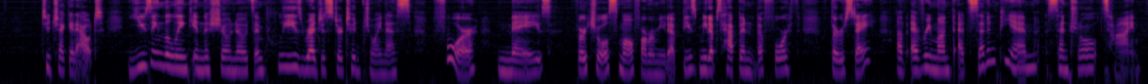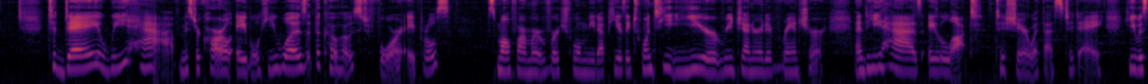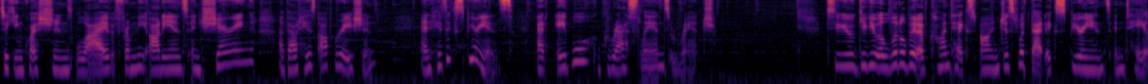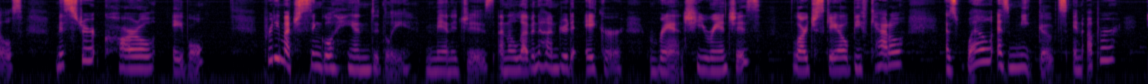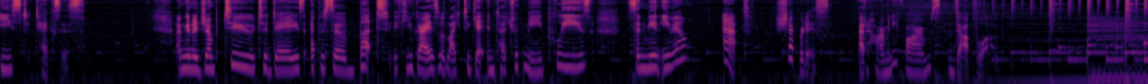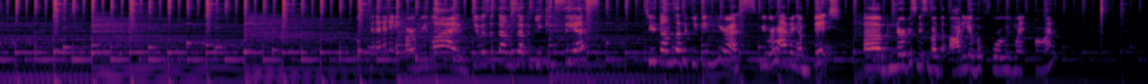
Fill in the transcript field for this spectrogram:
to check it out using the link in the show notes and please register to join us for May's virtual small farmer meetup. These meetups happen the fourth Thursday of every month at 7 p.m. Central Time. Today we have Mr. Karl Ebel. He was the co host for April's Small Farmer Virtual Meetup. He is a 20 year regenerative rancher and he has a lot to share with us today. He was taking questions live from the audience and sharing about his operation and his experience at Ebel Grasslands Ranch. To give you a little bit of context on just what that experience entails, Mr. Karl Ebel pretty much single handedly manages an 1,100 acre ranch. He ranches large scale beef cattle as well as meat goats in Upper East Texas. I'm going to jump to today's episode, but if you guys would like to get in touch with me, please send me an email at shepherdess at harmonyfarms.blog. are we live? Give us a thumbs up if you can see us. Two thumbs up if you can hear us. We were having a bit of nervousness about the audio before we went on.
